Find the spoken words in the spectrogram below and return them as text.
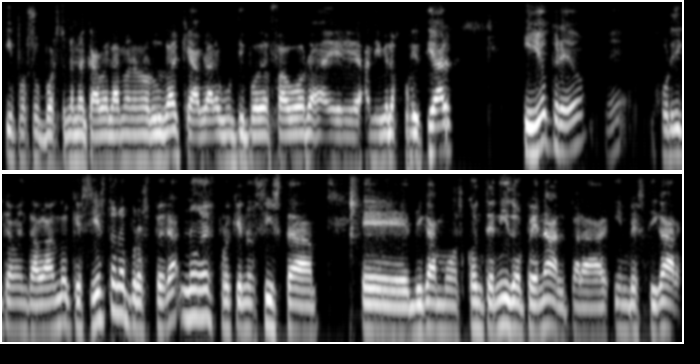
Y por supuesto, no me cabe la menor duda que habrá algún tipo de favor a nivel judicial y yo creo, eh, jurídicamente hablando, que si esto no prospera, no es porque no exista, eh, digamos, contenido penal para investigar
